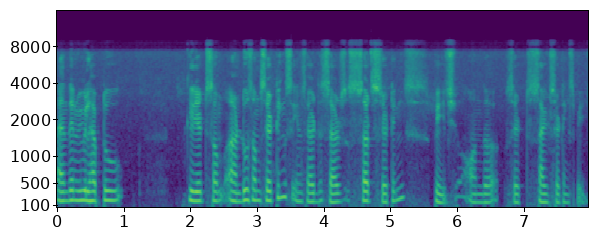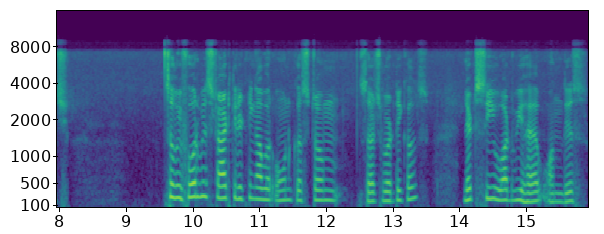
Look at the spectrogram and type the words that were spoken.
and then we will have to create some uh, do some settings inside the search, search settings page on the set site settings page. So before we start creating our own custom search verticals let's see what we have on this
